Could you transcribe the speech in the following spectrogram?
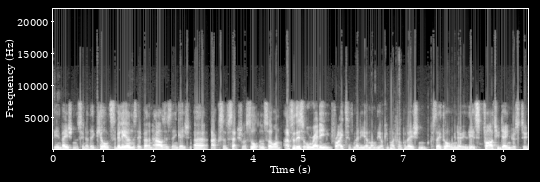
the invasions. You know, they killed civilians, they burned houses, they engaged in uh, acts of sexual assault, and so on. And so this already frightened many among the occupied population because they thought, you know, it's far too dangerous to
